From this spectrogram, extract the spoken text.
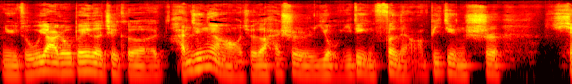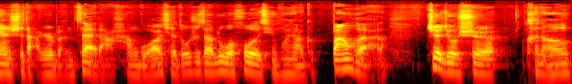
女足亚洲杯的这个含金量，我觉得还是有一定分量。毕竟是先是打日本，再打韩国，而且都是在落后的情况下扳回来了。这就是可能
